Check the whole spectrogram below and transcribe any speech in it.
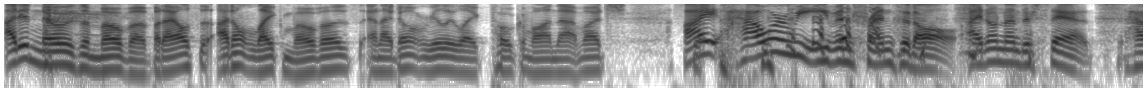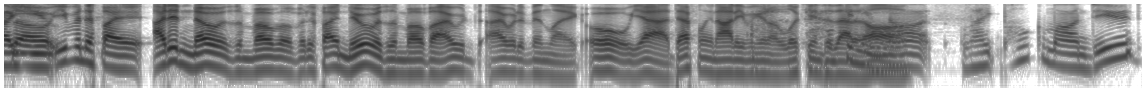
I didn't know it was a MOBA, but I also I don't like MOBAs and I don't really like Pokemon that much. So, I how are we even friends at all? I don't understand how so you even if I I didn't know it was a MOBA, but if I knew it was a MOBA, I would I would have been like, "Oh, yeah, definitely not even going to look into that at all." Not like Pokemon, dude.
